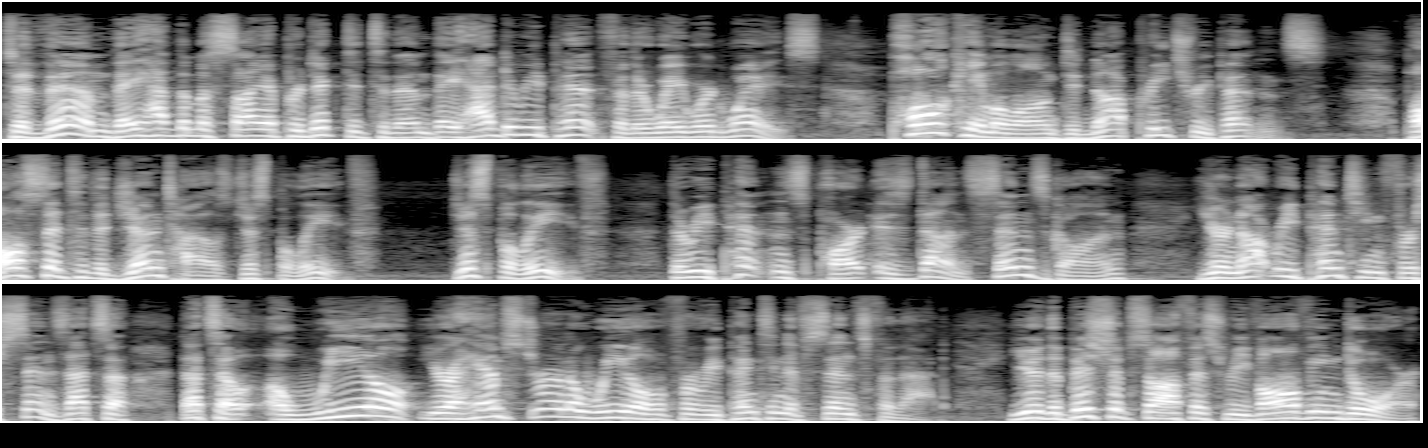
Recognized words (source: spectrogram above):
To them, they had the Messiah predicted to them. They had to repent for their wayward ways. Paul came along, did not preach repentance. Paul said to the Gentiles, just believe. Just believe. The repentance part is done. Sin's gone. You're not repenting for sins. That's a that's a, a wheel, you're a hamster on a wheel for repenting of sins for that. You're the bishop's office revolving door,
